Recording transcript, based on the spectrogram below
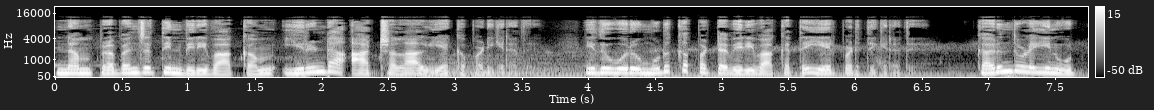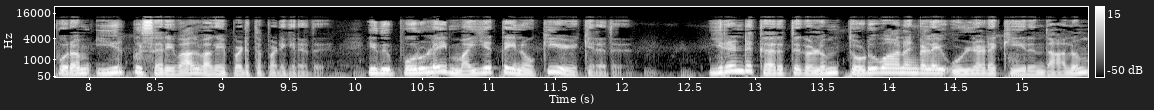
நம் பிரபஞ்சத்தின் விரிவாக்கம் இருண்ட ஆற்றலால் இயக்கப்படுகிறது. இது ஒரு முடுக்கப்பட்ட விரிவாக்கத்தை ஏற்படுத்துகிறது. கருந்துளையின் உட்புறம் ஈர்ப்பு சரிவால் வகைப்படுத்தப்படுகிறது. இது பொருளை மையத்தை நோக்கி இழுக்கிறது. இரண்டு கருத்துகளும் தொடுவானங்களை உள்ளடக்கியிருந்தாலும்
